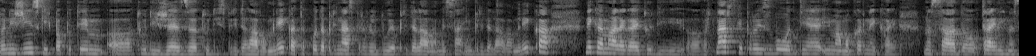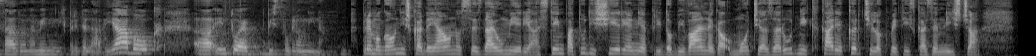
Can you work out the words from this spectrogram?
v nižinskih pa potem tudi že z, tudi s pridelavo mleka, tako da pri nas prevladuje pridelava mesa in pridelava mleka. Nekaj malega je tudi vrtnarske proizvodnje, imamo kar nekaj nasadov, trajnih nasadov namenjenih pridelavi jabolk in to je v bistvu glavnina. Premogovniška dejavnost se zdaj umirja, s tem pa tudi širjenje pridobivalnega območja za rudnik, kar je krčilo kmetijska zemlišča.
